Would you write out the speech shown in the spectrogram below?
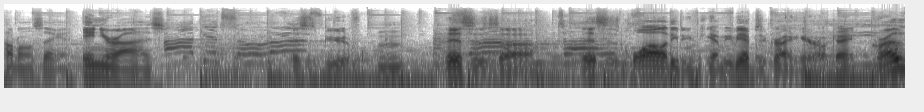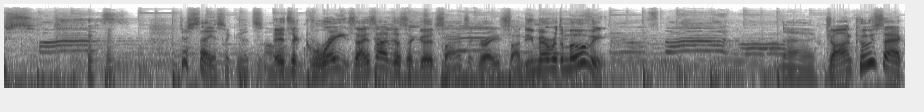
Hold on a second. In your eyes. This is beautiful. This is uh, this is quality music right here, okay? Gross. Just say it's a good song. It's a great song. It's not just a good song, it's a great song. Do you remember the movie? No. John Cusack,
